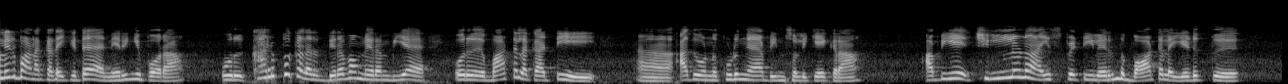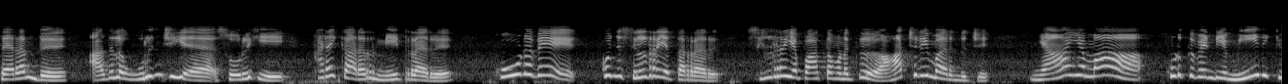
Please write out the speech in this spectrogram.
குளிர்பான கடைக்கிட்ட நெருங்கி போகிறான் ஒரு கருப்பு கலர் திரவம் நிரம்பிய ஒரு பாட்டிலை காட்டி அது ஒன்று கொடுங்க அப்படின்னு சொல்லி கேட்குறான் அப்படியே சில்லுன்னு ஐஸ் பெட்டியிலேருந்து பாட்டிலை எடுத்து திறந்து அதில் உறிஞ்சிய சொருகி கடைக்காரர் நீட்டுறாரு. கூடவே கொஞ்சம் சில்லறையை தர்றாரு. சில்லறையை பார்த்தவனுக்கு ஆச்சரியமாக இருந்துச்சு. நியாயமாக கொடுக்க வேண்டிய மீதிக்கு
